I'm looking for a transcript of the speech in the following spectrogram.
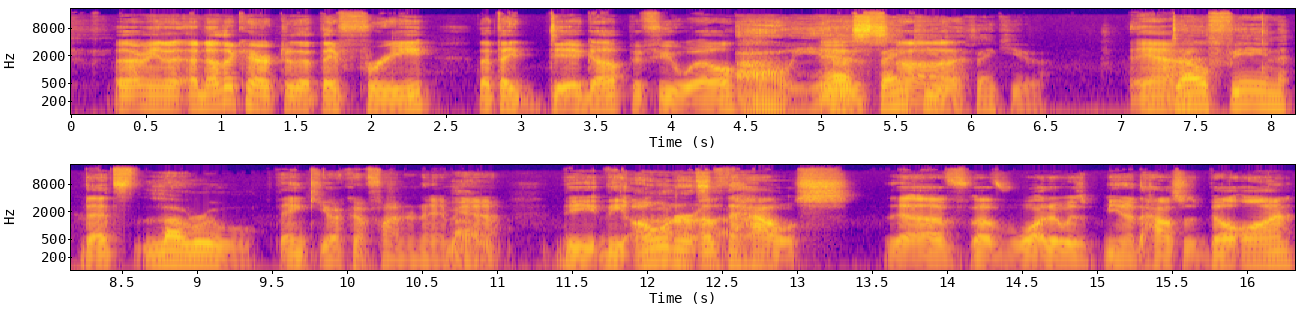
I mean, another character that they free, that they dig up, if you will. oh yes is, thank uh, you thank you yeah, delphine that's larue thank you. I couldn't find her name. Yeah, the the owner that's of the right. house the, of of what it was. You know, the house was built on,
